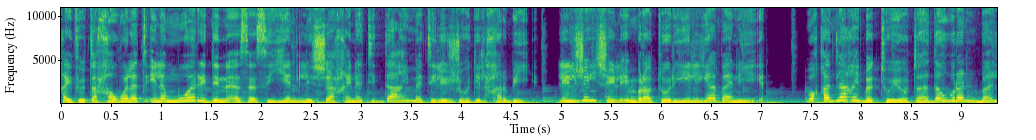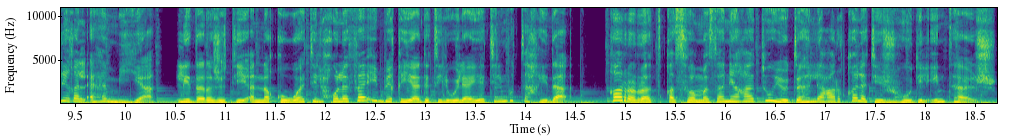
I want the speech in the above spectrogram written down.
حيث تحولت إلى مورد أساسي للشاحنة الداعمة للجهد الحربي للجيش الإمبراطوري الياباني. وقد لعبت تويوتا دورا بالغ الأهمية لدرجة أن قوات الحلفاء بقيادة الولايات المتحدة قررت قصف مصانع تويوتا لعرقلة جهود الإنتاج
